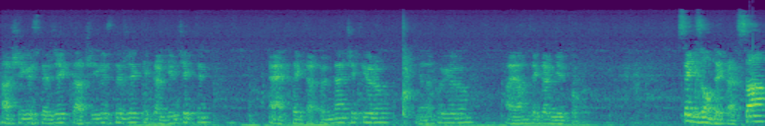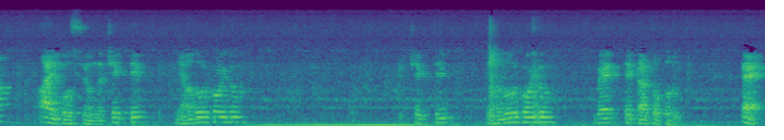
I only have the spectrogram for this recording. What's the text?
karşıyı gösterecek, karşıyı gösterecek. Tekrar geri çektim. Evet, tekrar önden çekiyorum. Yana koyuyorum. Ayağımı tekrar geri topladım. 8-10 tekrar sağ. Aynı pozisyonda çektim. Yana doğru koydum. Çektim. Yana doğru koydum. Ve tekrar topladım. Evet.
